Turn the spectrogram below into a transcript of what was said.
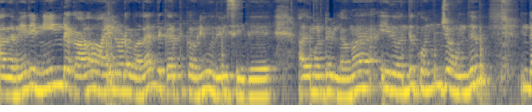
அதேமாரி நீண்ட காலம் ஆயிலோட வர இந்த கருப்பு கவனி உதவி செய்யுது அது மட்டும் இல்லாமல் இது வந்து கொஞ்சம் வந்து இந்த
